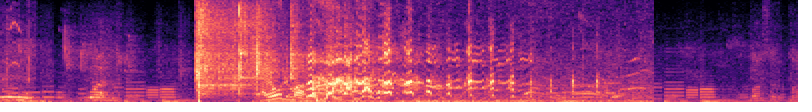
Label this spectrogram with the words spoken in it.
3, 2, 1. Ayaw, di ba? Basag ba?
